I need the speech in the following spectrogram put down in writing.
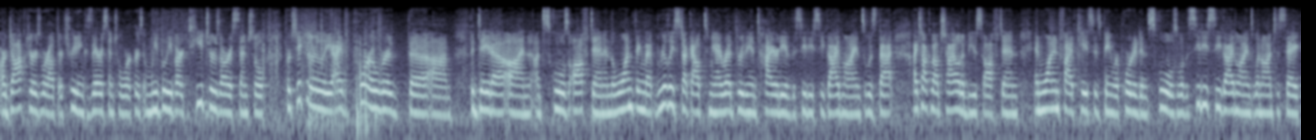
Our doctors were out there treating because they're essential workers, and we believe our teachers are essential. Particularly, I pour over the um, the data on on schools often, and the one thing that really stuck out to me, I read through the entirety of the CDC guidelines, was that I talk about child abuse often, and one in five cases being reported in schools. Well, the CDC guidelines went on to say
